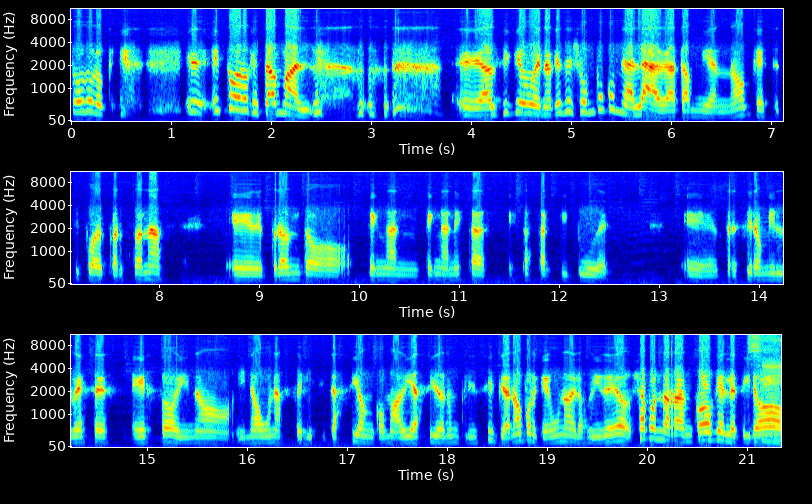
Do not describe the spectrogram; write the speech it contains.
todo lo que es todo lo que está mal. Eh, así que bueno, qué sé yo, un poco me halaga también, ¿no? Que este tipo de personas eh, de pronto tengan tengan estas estas actitudes. Eh, prefiero mil veces eso y no y no una felicitación como había sido en un principio, ¿no? Porque uno de los videos, ya cuando arrancó que le tiró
